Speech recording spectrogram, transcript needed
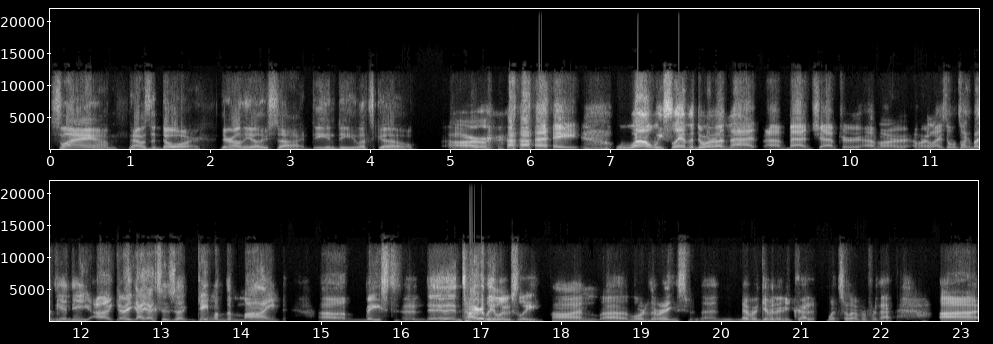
Slam. That was the door. They're on the other side. D and D. Let's go. all right. Well, we slammed the door on that uh, bad chapter of our of our lives. And we'll talk about D and D. Uh, Gary Gygax's uh, Game of the Mind, uh, based uh, entirely loosely on uh, Lord of the Rings, and never given any credit whatsoever for that. Uh,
